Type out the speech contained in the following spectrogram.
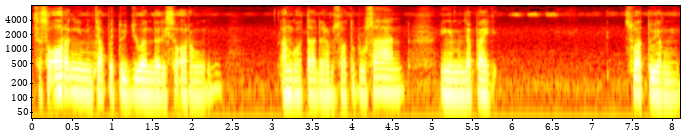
seseorang ingin mencapai tujuan dari seorang anggota dalam suatu perusahaan, ingin mencapai suatu yang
